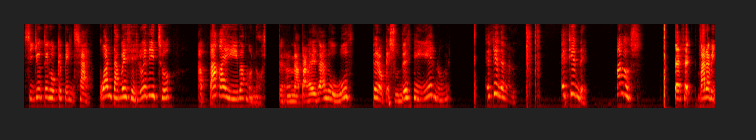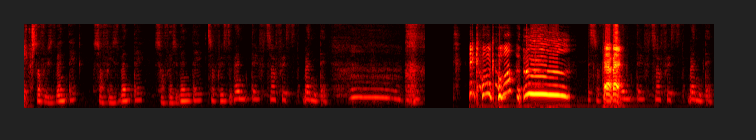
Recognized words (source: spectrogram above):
si yo tengo que pensar cuántas veces lo he dicho, apaga y vámonos. Pero no me apagues la luz. Pero que es un decir, no me... Enciende la luz. Enciende. Vamos. Perfecto. Maravilloso. Sofis 20, Sofis 20, Sofis 20, Sofis 20, Sofis 20. ¿Cómo, cómo? Sofis Espera, espera. 20, Sofis 20.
